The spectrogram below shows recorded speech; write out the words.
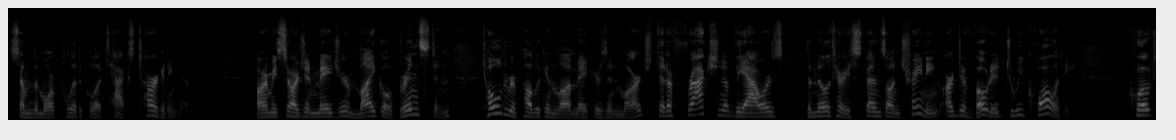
some of the more political attacks targeting them. Army Sergeant Major Michael Grinston told Republican lawmakers in March that a fraction of the hours the military spends on training are devoted to equality. Quote,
